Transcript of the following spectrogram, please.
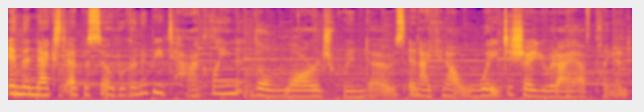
In the next episode, we're going to be tackling the large windows, and I cannot wait to show you what I have planned.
